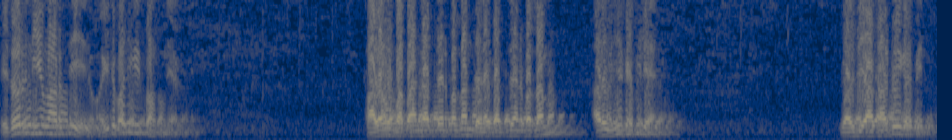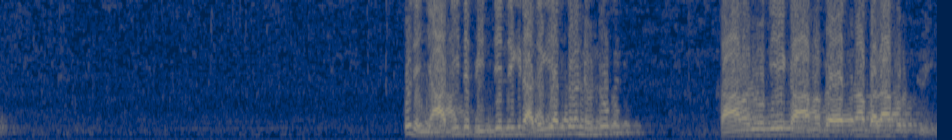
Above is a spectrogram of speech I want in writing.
ඒතකොට නියම අර්ථය එනවා. ඊට පස්සේ කිසි ප්‍රශ්නයක් නැහැ. පළමු පටන් ගන්නතර පටන් දැනගත්තයන් පටන් අර විදිහ කැපිලා යනවා. වැරදි ආකල්පයක කැපෙනවා. කොහෙද ඥාතින්ට පින් දෙන්න කියලා අද ගියත් කරන්නේ ඔන්න ඕකනේ. කාම ලෝකයේ කාම ප්‍රයත්න බලාපොරොත්තු වෙයි.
